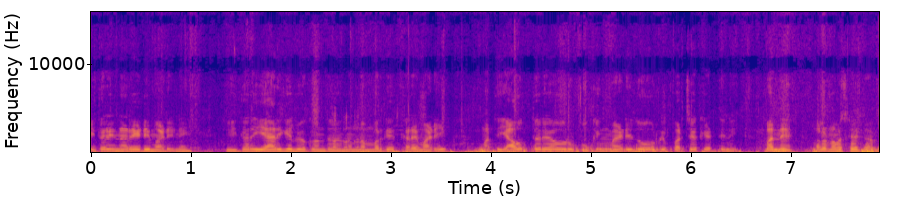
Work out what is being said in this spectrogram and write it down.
ಈ ಥರ ರೆಡಿ ಮಾಡೀನಿ. ಈ ಥರ ಯಾರಿಗೆ ಬೇಕು ಅಂತ ನಮ್ಮ ನಂಬರ್ಗೆ ಕರೆ ಮಾಡಿ. ಮತ್ತು ಯಾವ ಥರ ಅವರು ಬುಕಿಂಗ್ ಮಾಡಿದ್ದು ಅವ್ರಿಗೆ ಪರಿಚಯ ಕೇಳ್ತೀನಿ. ಬನ್ನಿ. ಹಲೋ ನಮಸ್ಕಾರ ಸರ್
